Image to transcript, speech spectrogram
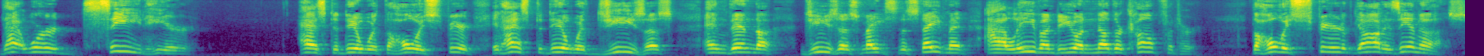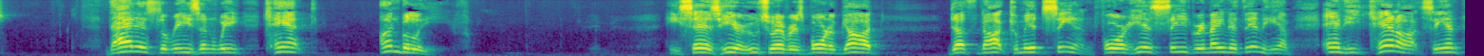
That word seed here has to deal with the Holy Spirit. It has to deal with Jesus. And then the Jesus makes the statement, I leave unto you another comforter. The Holy Spirit of God is in us. That is the reason we can't unbelieve. He says here, Whosoever is born of God doth not commit sin, for his seed remaineth in him, and he cannot sin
